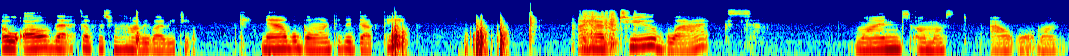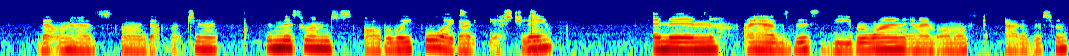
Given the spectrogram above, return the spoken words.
Oh, all of that stuff was from Hobby Lobby too. Now we'll go on to the duct tape. I have two blacks. One's almost out. Well, one, that one has only that much in it. Then this one's all the way full. I got it yesterday. And then I have this zebra one, and I'm almost out of this one.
